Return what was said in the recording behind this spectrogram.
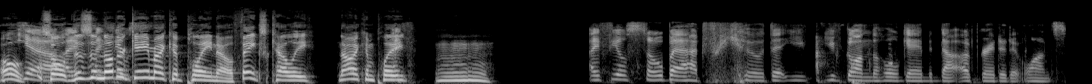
Oh, Yeah, so I- this is another feel- game I could play now. Thanks, Kelley. Now I can play. Mm. I feel so bad for you that you you've gone the whole game and not upgraded it once.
